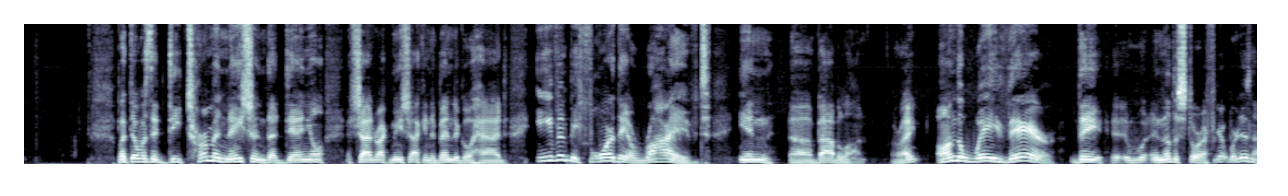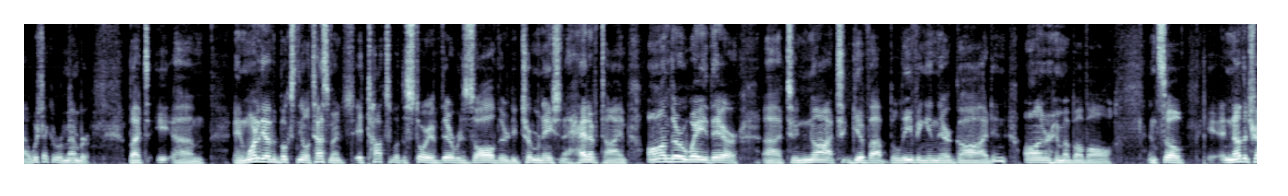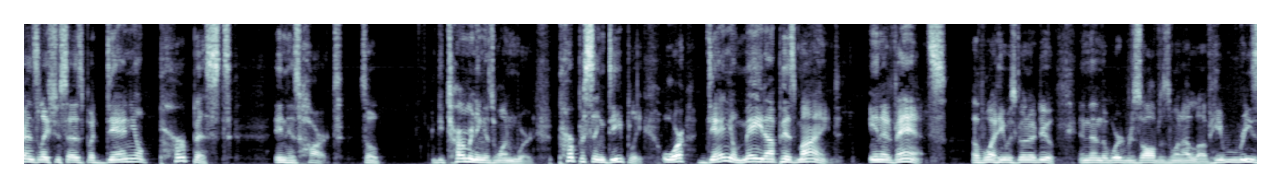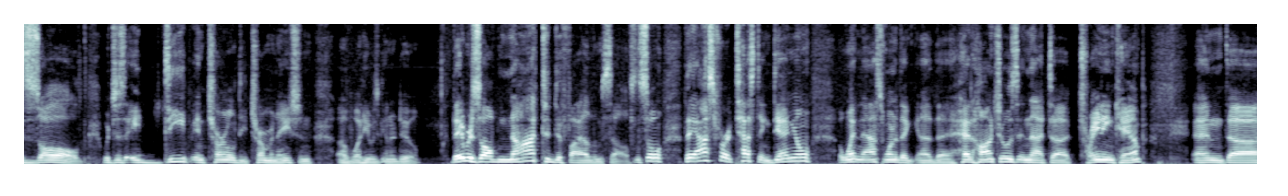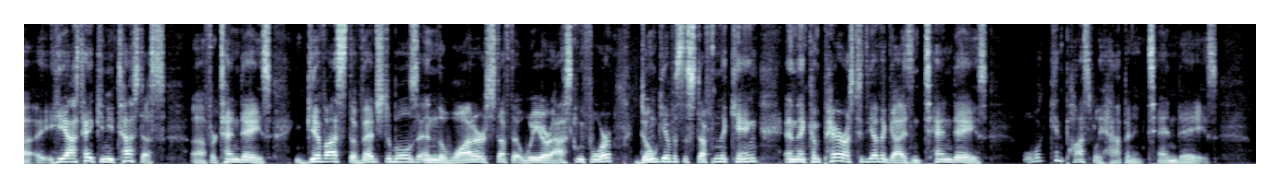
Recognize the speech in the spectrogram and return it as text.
But there was a determination that Daniel, Shadrach, Meshach, and Abednego had even before they arrived in uh, Babylon. All right? On the way there, they another story. I forget where it is now. I wish I could remember, but um, in one of the other books in the Old Testament, it talks about the story of their resolve, their determination ahead of time on their way there uh, to not give up believing in their God and honor Him above all. And so another translation says, "But Daniel purposed in his heart." So determining is one word, purposing deeply, or Daniel made up his mind in advance of what he was going to do. And then the word resolved is one I love. He resolved, which is a deep internal determination of what he was going to do. They resolved not to defile themselves. And so they asked for a testing. Daniel went and asked one of the, uh, the head honchos in that uh, training camp, and uh, he asked, Hey, can you test us? uh, for 10 days. Give us the vegetables and the water, stuff that we are asking for. Don't give us the stuff from the king. And then compare us to the other guys in 10 days. What can possibly happen in 10 days?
